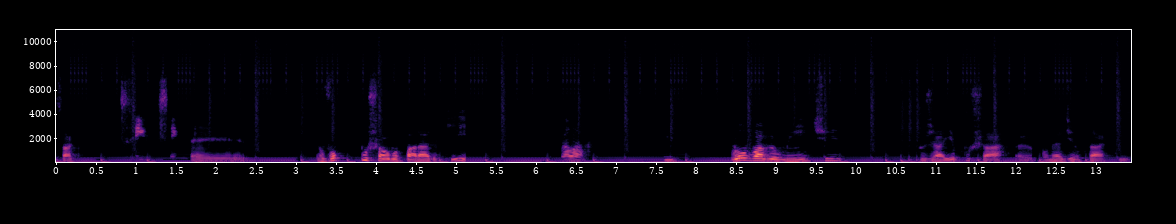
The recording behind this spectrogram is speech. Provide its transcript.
Saca? Sim, sim. É, eu vou puxar uma parada aqui. Vai lá. E provavelmente eu já ia puxar, eu vou me adiantar aqui.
